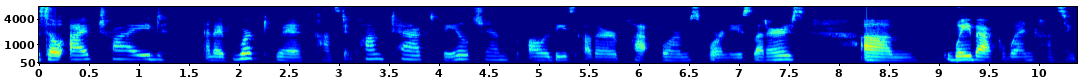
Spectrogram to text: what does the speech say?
so I've tried and I've worked with Constant Contact, MailChimp, all of these other platforms for newsletters. Um, way back when Constant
